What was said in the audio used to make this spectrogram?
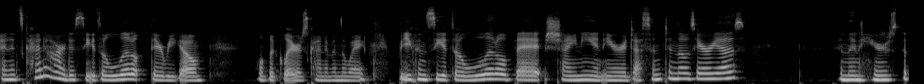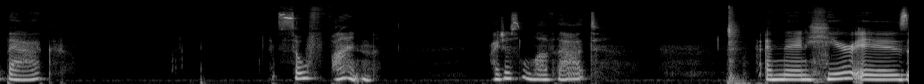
And it's kind of hard to see. It's a little, there we go. Well, the glare is kind of in the way, but you can see it's a little bit shiny and iridescent in those areas. And then here's the back. It's so fun. I just love that. And then here is,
